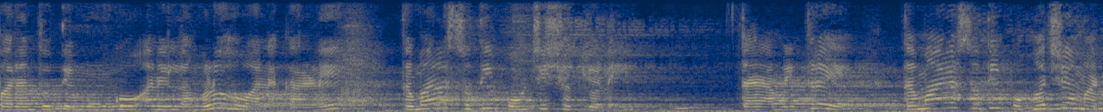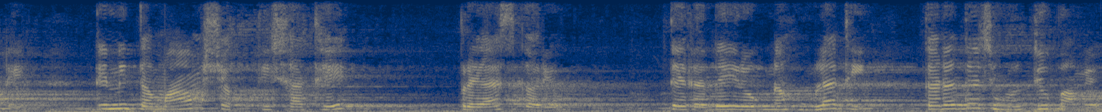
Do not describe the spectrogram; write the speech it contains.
પરંતુ તે મૂંગો અને લંગડો હોવાના કારણે તમારા સુધી પહોંચી શક્યો નહીં. તારા મિત્રએ તમારા સુધી પહોંચવા માટે તેની તમામ શક્તિ સાથે પ્રયાસ કર્યો. તે હૃદયરોગના હુમલાથી તરત જ મૃત્યુ પામ્યો.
